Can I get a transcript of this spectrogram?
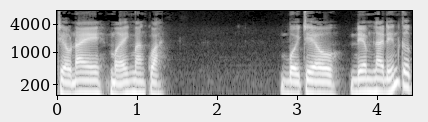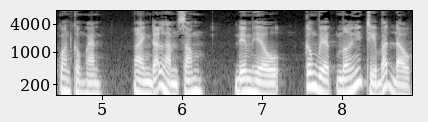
Chiều nay mời anh mang qua. Buổi chiều, Điềm lại đến cơ quan công an. Anh đã làm xong. Điềm hiểu công việc mới chỉ bắt đầu.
